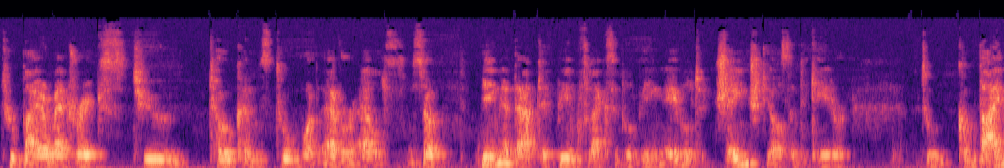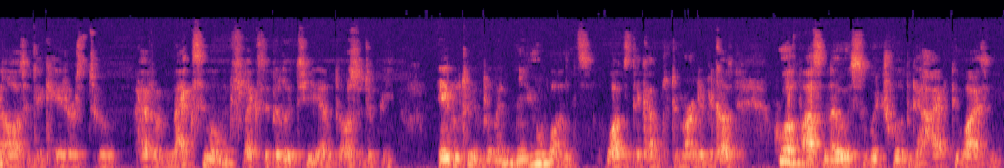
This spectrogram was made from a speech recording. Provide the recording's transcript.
to biometrics to tokens to whatever else. So being adaptive, being flexible, being able to change the authenticator, to combine authenticators, to have a maximum flexibility and also to be able to implement new ones once they come to the market. Because who of us knows which will be the hype device in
